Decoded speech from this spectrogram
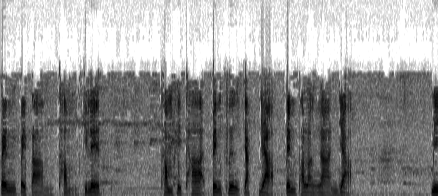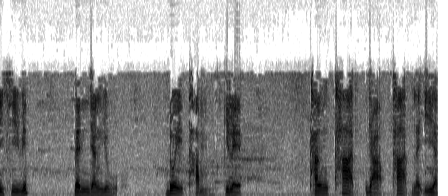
เป็นไปตามธรรมกิเลสทำให้ธาตุเป็นเครื่องจักรหยาบเป็นพลังงานหยาบ มีชีวิตเป็นยังอยู่ด้วยธรรมกิเลส ทั้งธาตุหยาบธาตุละเอียด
